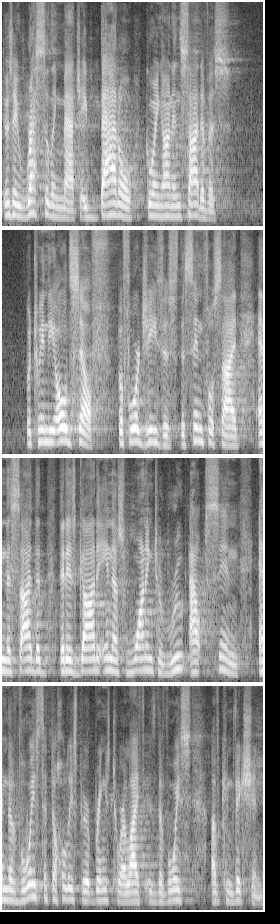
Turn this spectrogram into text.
there's a wrestling match, a battle going on inside of us between the old self before Jesus, the sinful side, and the side that, that is God in us wanting to root out sin. And the voice that the Holy Spirit brings to our life is the voice of conviction.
